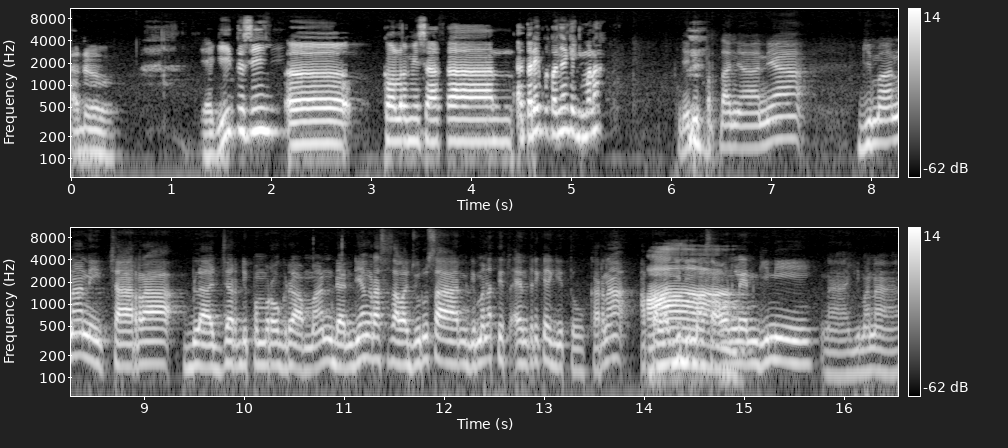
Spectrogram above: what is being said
Aduh. Ya gitu sih. Eh kalau misalkan eh tadi pertanyaan kayak gimana? Jadi pertanyaannya gimana nih cara belajar di pemrograman dan dia ngerasa salah jurusan? Gimana tips and triknya gitu? Karena apalagi di masa Ah. online gini. Nah, gimana?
